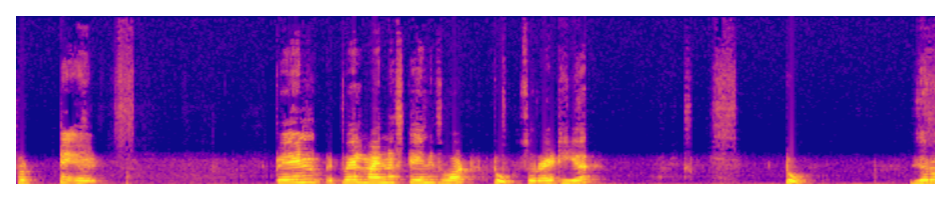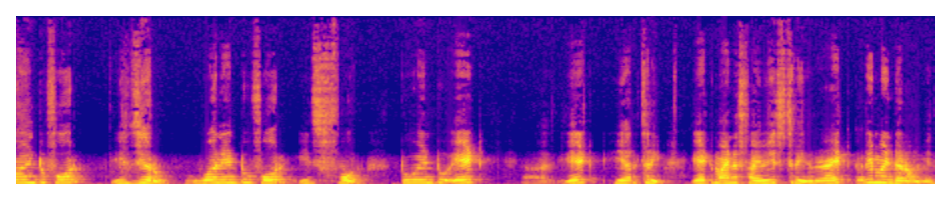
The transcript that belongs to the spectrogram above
so 10, uh, 10 12 minus 10 is what? 2 so right here 2 0 into 4 is 0 1 into 4 is 4 2 into 8 uh, 8 here 3 8 minus 5 is 3 right? Remainder always.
